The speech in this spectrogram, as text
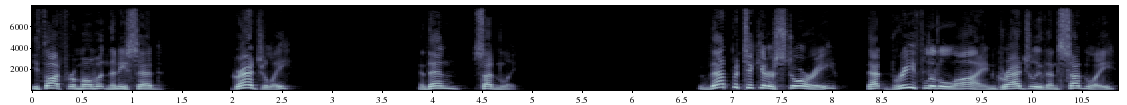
He thought for a moment and then he said, Gradually, and then suddenly. That particular story, that brief little line, gradually, then suddenly,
